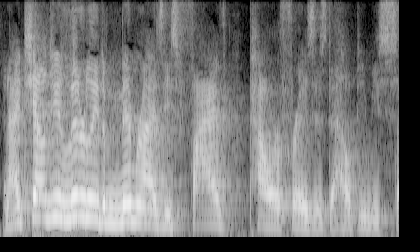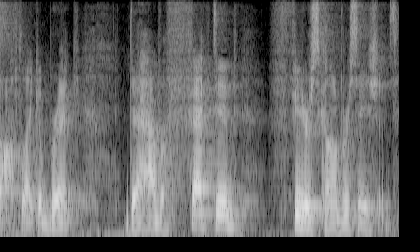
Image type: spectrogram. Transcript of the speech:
And I challenge you literally to memorize these five power phrases to help you be soft like a brick, to have effective, fierce conversations.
